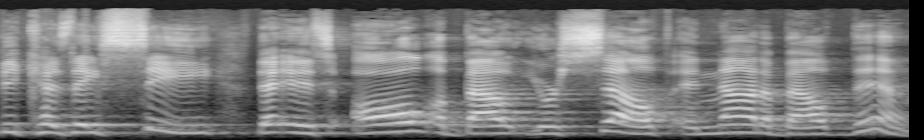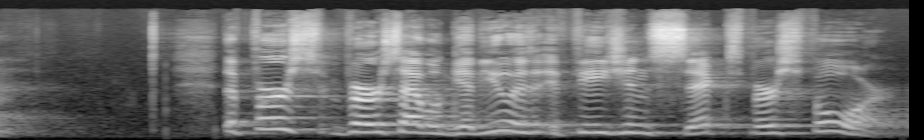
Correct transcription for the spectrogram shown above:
because they see that it's all about yourself and not about them. The first verse I will give you is Ephesians 6, verse 4.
